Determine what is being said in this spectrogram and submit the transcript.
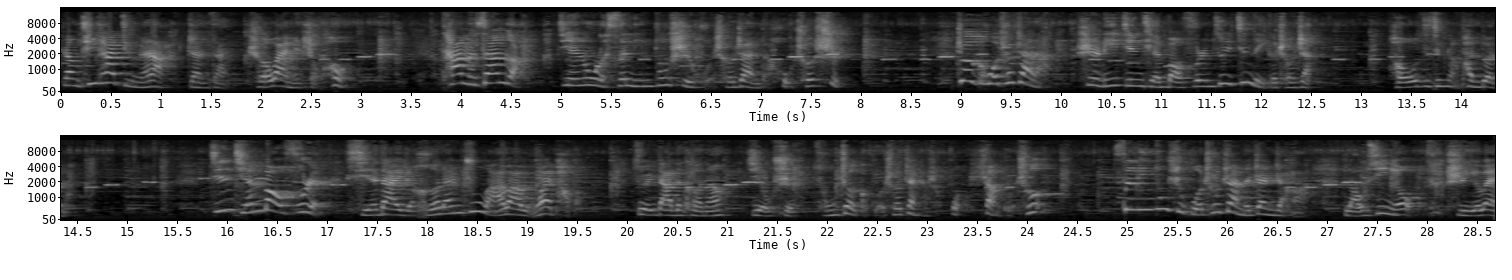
让其他警员啊站在车外面守候。他们三个进入了森林都市火车站的候车室。这个火车站啊，是离金钱豹夫人最近的一个车站。猴子警长判断呢，金钱豹夫人携带着荷兰猪娃娃往外跑，最大的可能就是从这个火车站上火上火车。森林都市火车站的站长啊，老犀牛是一位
